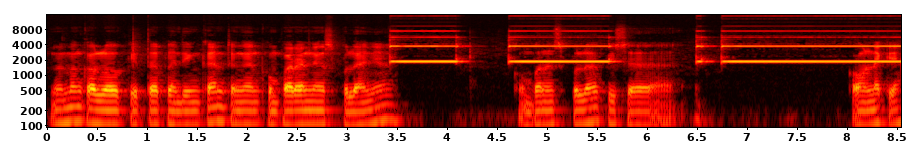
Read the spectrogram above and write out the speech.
Memang kalau kita bandingkan dengan kumparan yang sebelahnya kumparan sebelah bisa connect ya.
